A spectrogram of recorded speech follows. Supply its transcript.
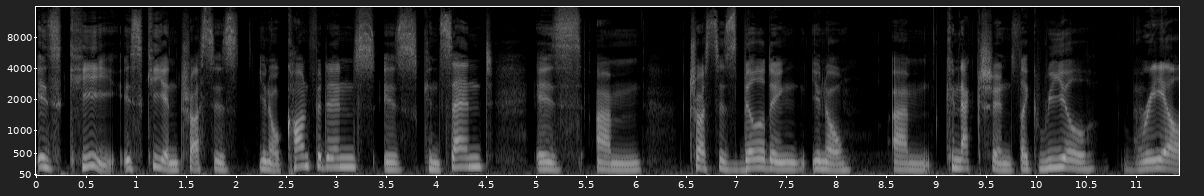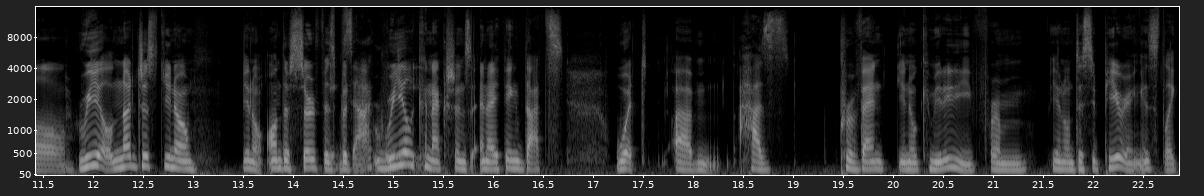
is key. Is key and trust is, you know, confidence, is consent, is um trust is building, you know, um connections, like real real real, not just, you know, you know, on the surface, but real connections. And I think that's what um has prevent, you know, community from, you know, disappearing is like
